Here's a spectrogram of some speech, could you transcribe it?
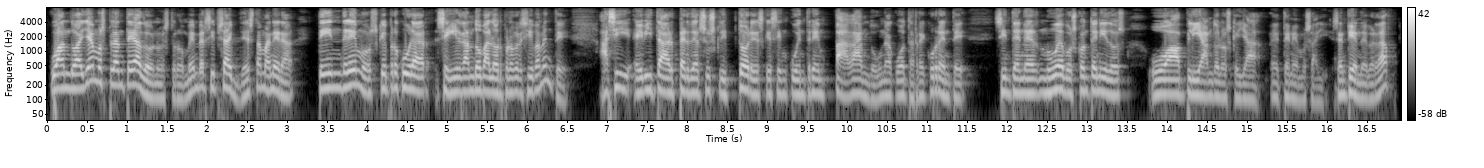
Cuando hayamos planteado nuestro membership site de esta manera, tendremos que procurar seguir dando valor progresivamente. Así, evitar perder suscriptores que se encuentren pagando una cuota recurrente sin tener nuevos contenidos o ampliando los que ya eh, tenemos allí. ¿Se entiende, verdad?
